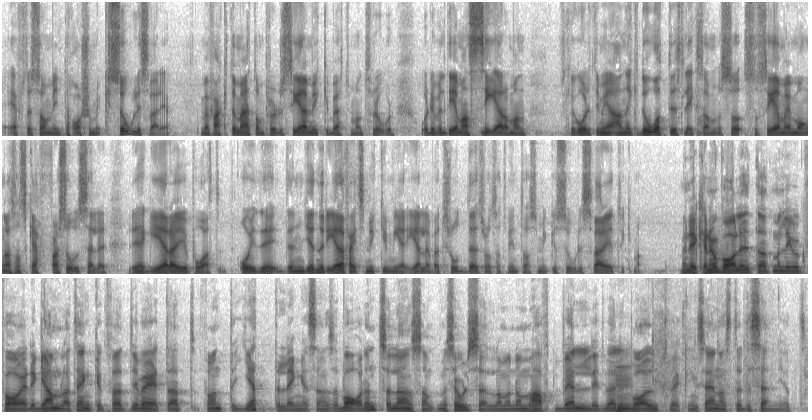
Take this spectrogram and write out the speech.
eftersom vi inte har så mycket sol i Sverige. Men faktum är att de producerar mycket bättre än man tror. Och det är väl det man ser om man ska gå lite mer anekdotiskt, liksom, så, så ser man ju många som skaffar solceller reagerar ju på att oj, det, den genererar faktiskt mycket mer el än vad jag trodde, trots att vi inte har så mycket sol i Sverige, tycker man. Men det kan nog vara lite att man ligger kvar i det gamla tänket. För att jag vet att för inte jättelänge sedan så var det inte så lönsamt med solceller. Men de har haft väldigt, väldigt mm. bra utveckling senaste decenniet.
